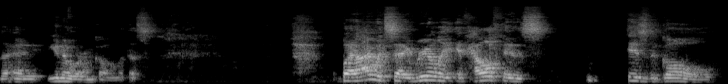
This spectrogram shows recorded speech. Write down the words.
and you know where I'm going with this. But I would say, really, if health is is the goal,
